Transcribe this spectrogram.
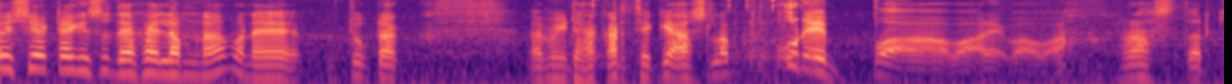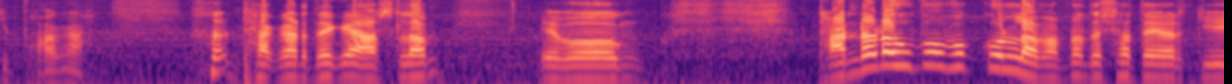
বেশি একটা কিছু দেখাইলাম না মানে টুকটাক আমি ঢাকার থেকে আসলাম। ওরে বাবা রে বাবা, রাস্তার কি ভাঙা। ঢাকার থেকে আসলাম এবং ঠান্ডাটা উপভোগ করলাম। আপনাদের সাথে আর কি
